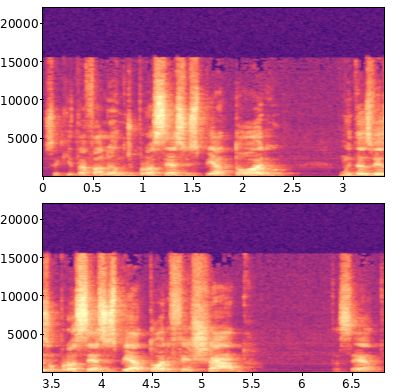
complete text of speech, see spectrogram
Isso aqui está falando de processo expiatório, muitas vezes um processo expiatório fechado. Tá certo?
